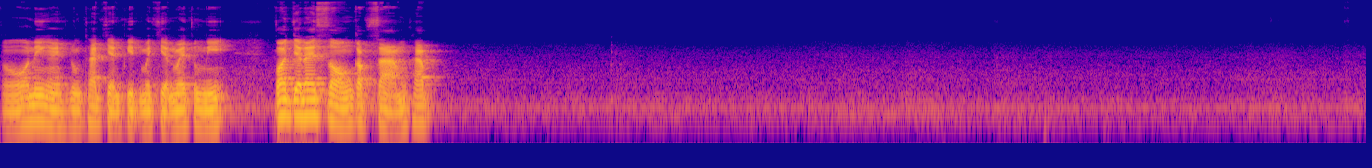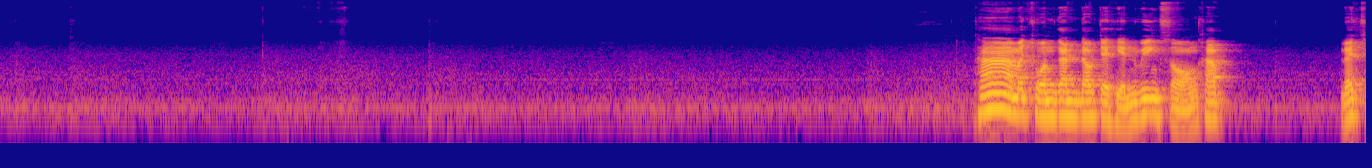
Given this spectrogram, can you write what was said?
โอ้นี่ไงลุงทัดเขียนผิดมาเขียนไว้ตรงนี้ ก็จะได้สองกับสามครับ ถ้ามาชนกันเราจะเห็นวิ่งสองครับ และช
